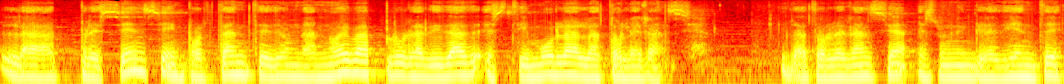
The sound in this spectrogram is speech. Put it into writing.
la presencia importante de una nueva pluralidad estimula la tolerancia. Y la tolerancia es un ingrediente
